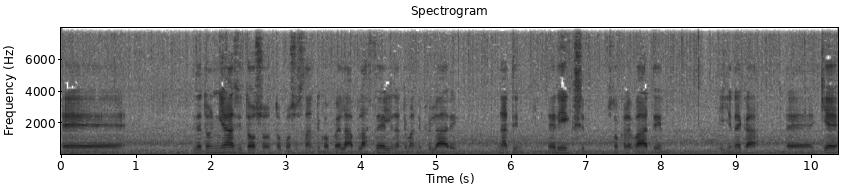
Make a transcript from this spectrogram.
ε, δεν τον νοιάζει τόσο το πώς αισθάνεται η κοπέλα απλά θέλει να τη μανιπιουλάρει να την ρίξει στο κρεβάτι η γυναίκα ε, και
